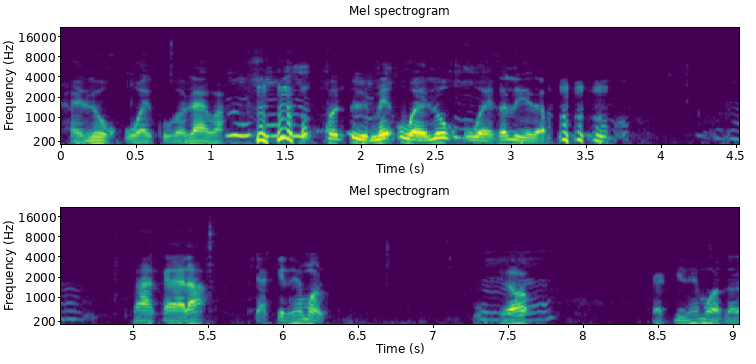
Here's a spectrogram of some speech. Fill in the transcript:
ใครลูกอวยกูก็ได้วะ คนอื่นไม่อวยลูกอวยก็เลยแล้วปลาแกแล้วอยากกินให้หมดเดี๋ยวอยากกินให้หมดเลย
